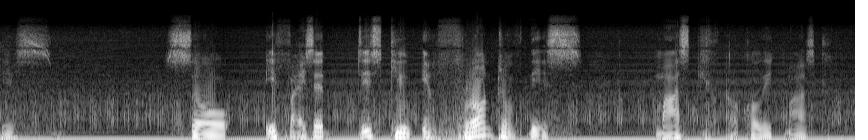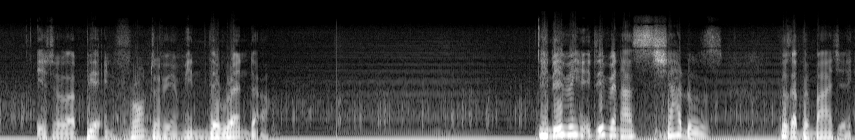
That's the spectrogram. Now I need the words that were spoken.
this. So if I set this cube in front of this mask I'll call it mask it will appear in front of him in the render. And even it even has shadows. Look at the magic.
